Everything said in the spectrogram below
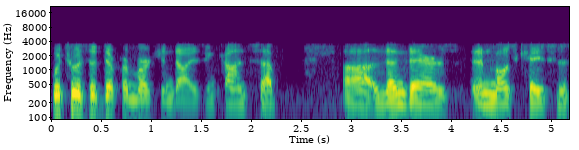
which was a different merchandising concept uh, than theirs in most cases.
